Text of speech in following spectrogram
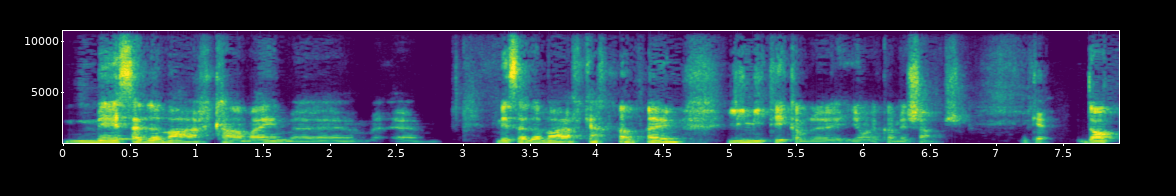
mais ça demeure quand même, euh, euh, mais ça demeure quand même limité comme, comme échange. Donc,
